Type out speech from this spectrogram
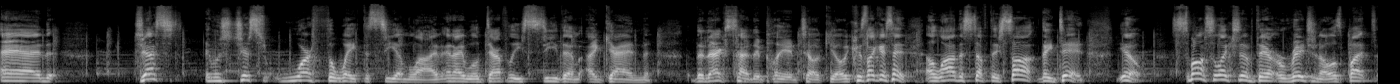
And just it was just worth the wait to see them live and i will definitely see them again the next time they play in tokyo. Because like i said a lot of the stuff they saw they did. You know small selection of their originals but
